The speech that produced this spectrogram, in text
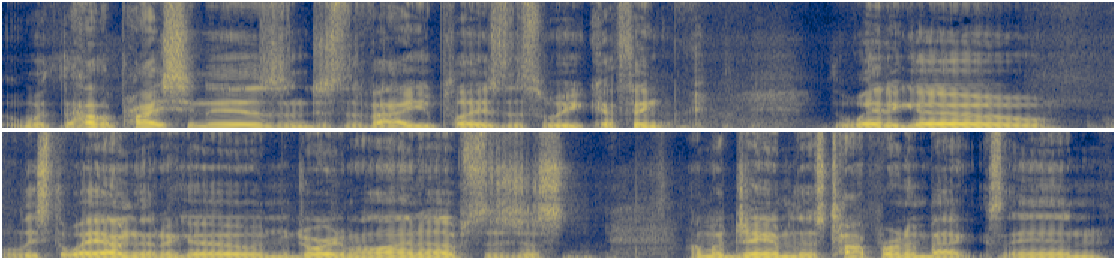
with how the pricing is and just the value plays this week, I think the way to go, at least the way I'm going to go in majority of my lineups, is just I'm going to jam those top running backs in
